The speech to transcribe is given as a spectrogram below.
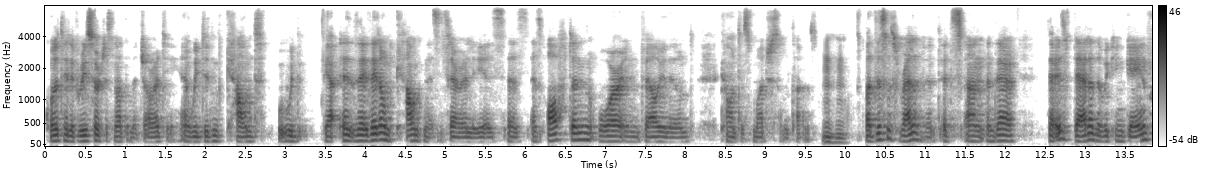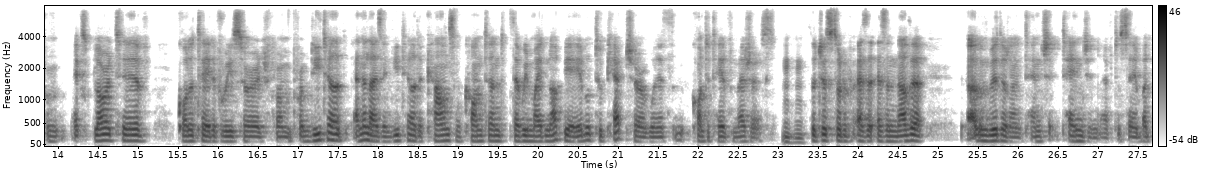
qualitative research is not the majority, and we didn't count. We, yeah, they, they don't count necessarily as, as, as often, or in value they don't count as much sometimes. Mm-hmm. But this is relevant. It's um, and there there is data that we can gain from explorative qualitative research, from, from detailed analyzing detailed accounts and content that we might not be able to capture with quantitative measures. Mm-hmm. So just sort of as, a, as another a bit of a tangent, tangent, I have to say, but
